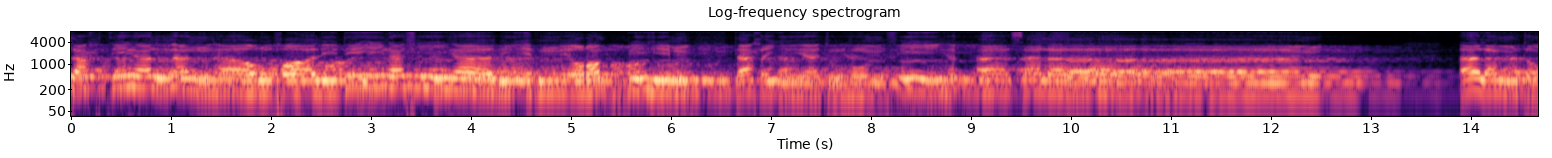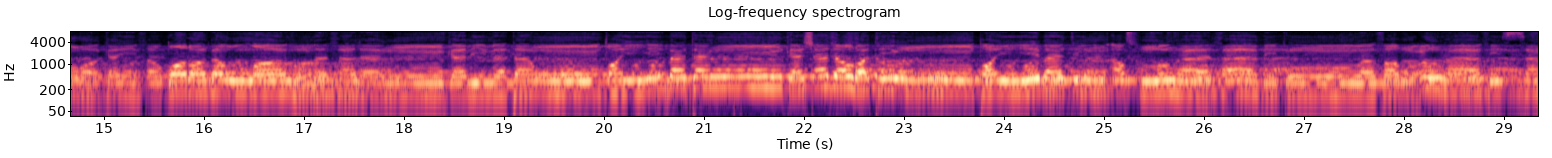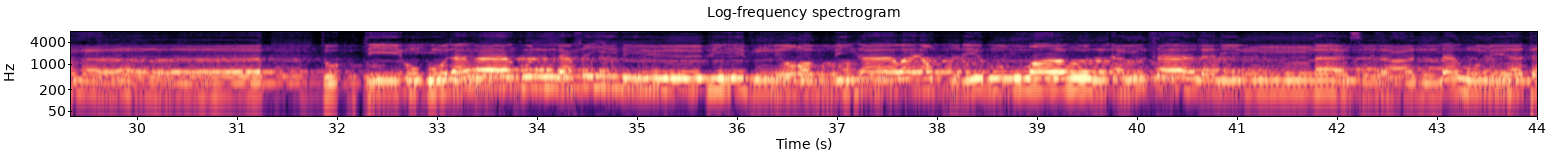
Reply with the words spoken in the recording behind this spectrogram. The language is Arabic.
تحتها الأنهار خالدين فيها بإذن ربهم تحيتهم فيها سلام. ألم تر كيف ضرب الله مثلا كلمة طيبة كشجرة طيبة أصلها ثابت وفرعها في السماء تؤتي أكلها كل حين بإذن ربها ويضرب الله الأمثال للناس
